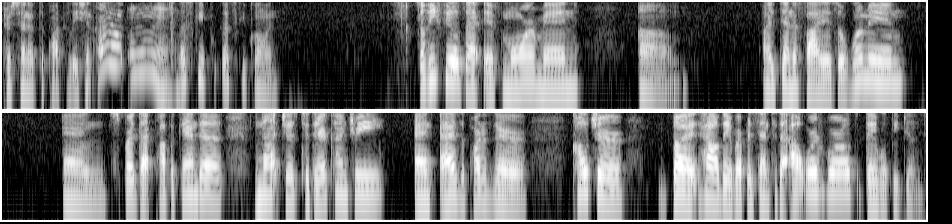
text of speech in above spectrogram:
percent of the population. Uh, mm, let's keep let's keep going. So he feels that if more men um, identify as a woman and spread that propaganda, not just to their country and as a part of their culture, but how they represent to the outward world, they will be doomed.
